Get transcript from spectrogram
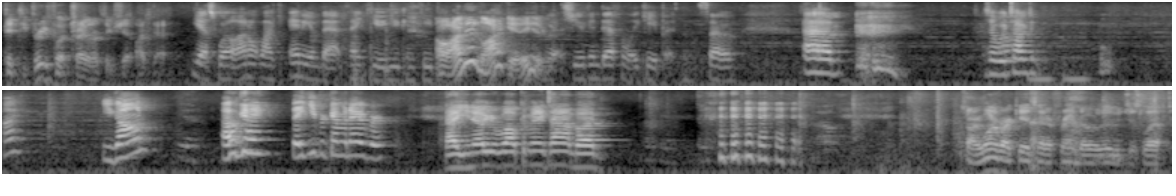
53 foot trailer through shit like that. Yes. Well, I don't like any of that. Thank you. You can keep it. Oh. I didn't like it either. Yes, you can definitely keep it. So, um, so we talked. Hi. You gone? Yeah. Okay. Thank you for coming over. Hey, you know you're welcome anytime, bud. Sorry, one of our kids had a friend over who just left,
